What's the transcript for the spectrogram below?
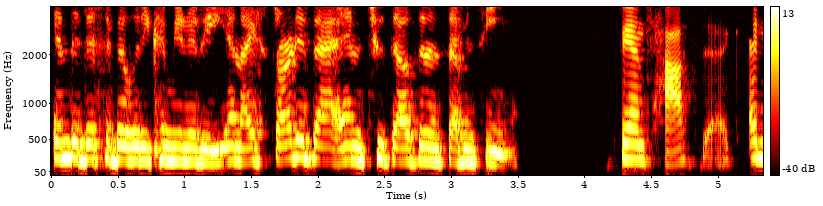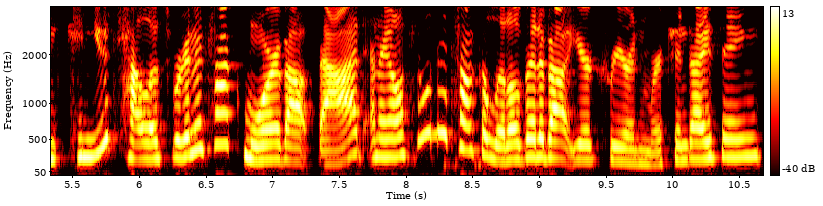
in the disability community. And I started that in 2017. Fantastic. And can you tell us, we're going to talk more about that. And I also want to talk a little bit about your career in merchandising.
